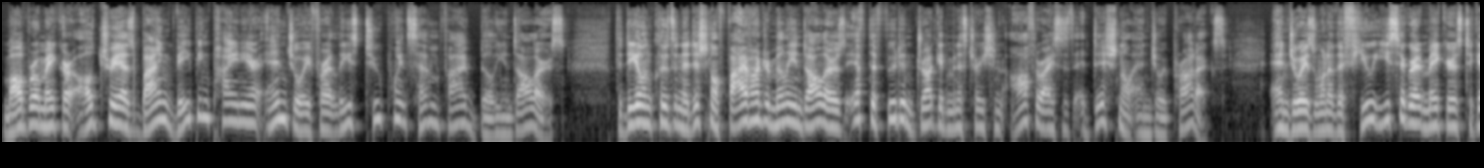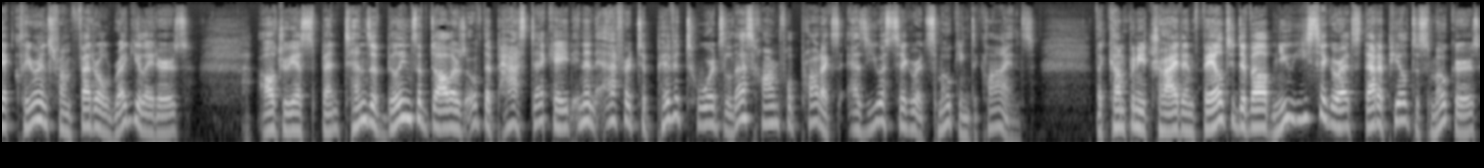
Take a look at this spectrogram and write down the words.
Marlboro maker Altria is buying vaping pioneer NJOY for at least $2.75 billion. The deal includes an additional $500 million if the Food and Drug Administration authorizes additional NJOY products. NJOY is one of the few e cigarette makers to get clearance from federal regulators. Altria spent tens of billions of dollars over the past decade in an effort to pivot towards less harmful products as U.S. cigarette smoking declines. The company tried and failed to develop new e cigarettes that appealed to smokers,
